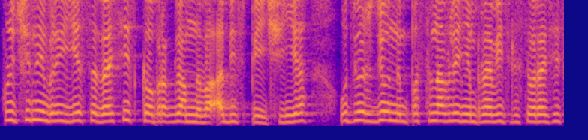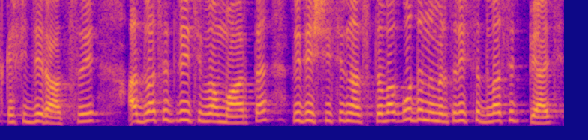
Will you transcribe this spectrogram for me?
включены в реестр российского программного обеспечения, утвержденным постановлением правительства Российской Федерации от 23 марта 2017 года номер 325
